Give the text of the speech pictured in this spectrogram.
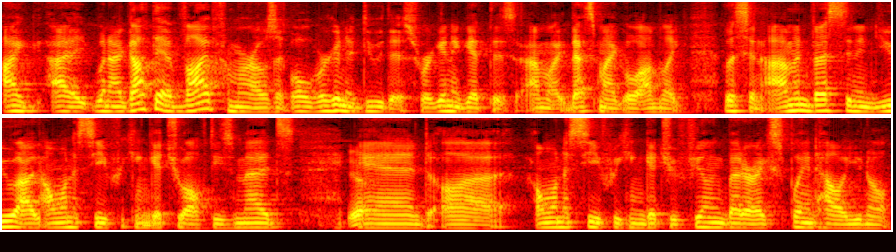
I, I when I got that vibe from her, I was like, oh, we're gonna do this. We're gonna get this. I'm like, that's my goal. I'm like, listen, I'm invested in you. I, I want to see if we can get you off these meds, Yeah. and uh, I want to see if we can get you feeling better. I explained how you know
